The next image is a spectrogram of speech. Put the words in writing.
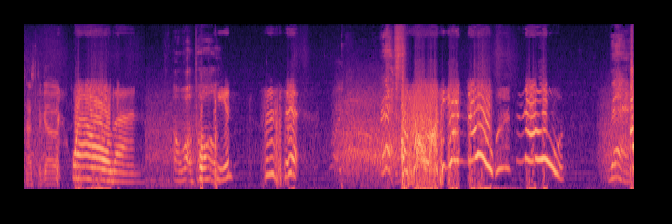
Has to go. Well then. Oh, what a Come on, ball. Kian. Finish it. Ref! Oh my god, no! No! Ref! How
